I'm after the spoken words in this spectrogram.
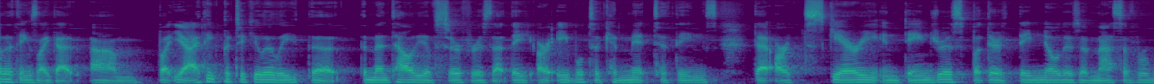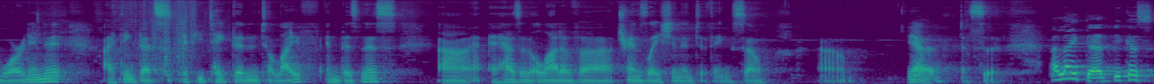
other things like that. Um, but yeah, I think particularly the the mentality of surfers that they are able to commit to things that are scary and dangerous, but they they know there's a massive reward in it. I think that's if you take that into life and business, uh, it has a, a lot of uh, translation into things. So, um, yeah, Yeah. that's uh, I like that because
